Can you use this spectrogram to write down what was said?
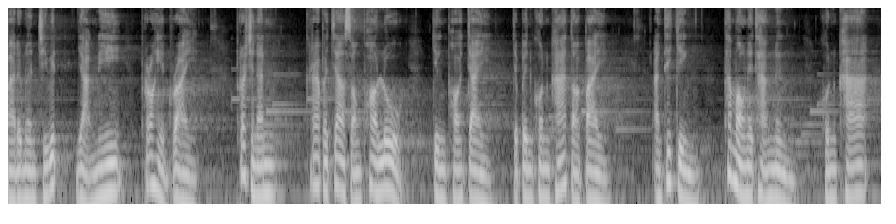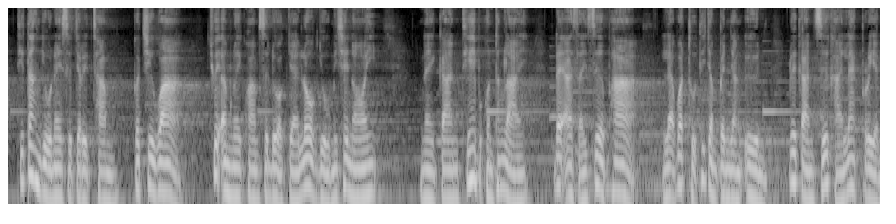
มาดำเนินชีวิตอย่างนี้ เพราะเหตุไร เพราะฉะนั้นข้าพเจ้าสองพ่อลูกจึงพอใจจะเป็นคนค้าต่อไป อันที่จริงถ้ามองในทางหนึ่ง คนค้าที่ตั้งอยู่ในสุจริตธรรม ก็ชื่อว่าช่วยอำนวยความสะดวกแก่โลกอยู่ไม่ใช่น้อย ในการที่ให้บุคคลทั้งหลายได้อาศัยเสื้อผ้า และวัตถุที่จำเป็นอย่างอื่น ด้วยการซื้อขายแลกเปลี่ยน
